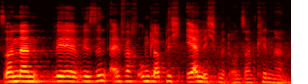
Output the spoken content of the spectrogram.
sondern wir, wir sind einfach unglaublich ehrlich mit unseren Kindern.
